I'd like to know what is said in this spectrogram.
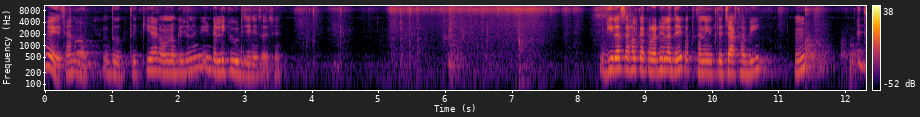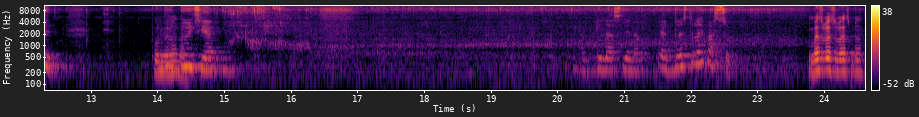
হয়ে গেছে আর না। দুধ কি আর অন্য কিছু নেই এটা লিকুইড জিনিস আছে। গিলাসে হালকা করে ঢেলে দে কতখানি তে চা খাবি হুম? পড়বে না গ্লাস নিলাম। এক গ্লাস তোলাই পাঁচশো। বাস বাস বাস বাস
